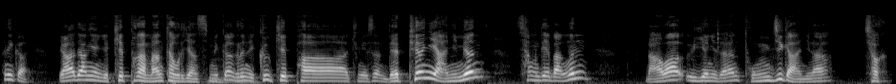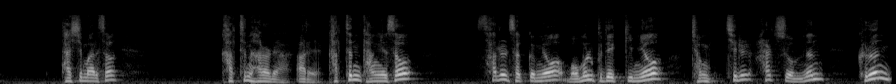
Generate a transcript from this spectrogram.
그러니까 야당에 이제 개파가 많다고 그러지 않습니까? 음. 그런데 그 개파 중에서 내 편이 아니면 상대방은 나와 의견이 다른 동지가 아니라 적. 다시 말해서 같은 하늘 아래, 같은 당에서 살을 섞으며 몸을 부대끼며 정치를 할 수 없는 그런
